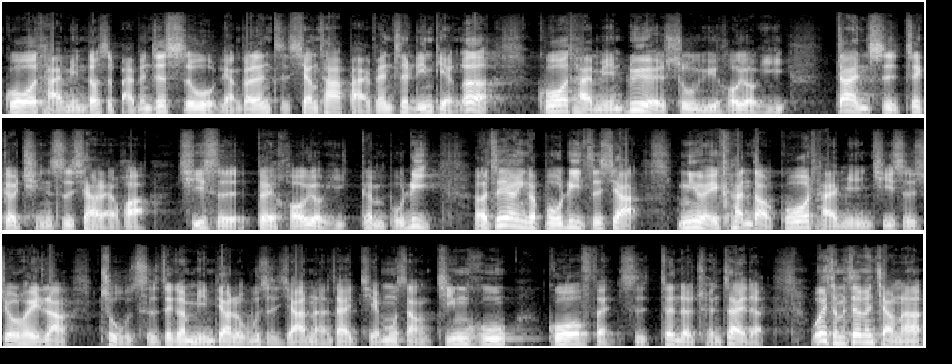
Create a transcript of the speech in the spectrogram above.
郭台铭都是百分之十五，两个人只相差百分之零点二，郭台铭略输于侯友谊。但是这个情势下来的话，其实对侯友宜更不利。而这样一个不利之下，你有一看到郭台铭，其实就会让主持这个民调的吴子嘉呢，在节目上惊呼。郭粉是真的存在的，为什么这么讲呢？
